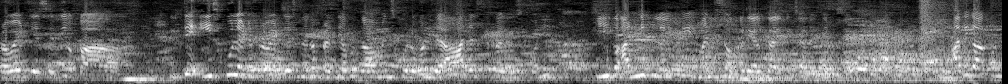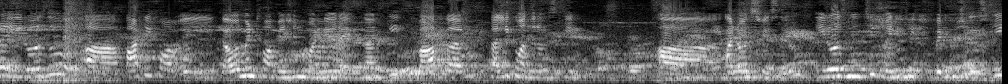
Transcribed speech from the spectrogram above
ప్రొవైడ్ చేసేది ఒక ఇదే ఈ స్కూల్ ఎట్లా ప్రొవైడ్ చేస్తున్నారో ప్రతి ఒక్క గవర్నమెంట్ స్కూల్లో కూడా ఇది ఆదర్శంగా తీసుకొని ఈ అన్ని పిల్లలకి మంచి సౌకర్యాలు కలిగించాలని చెప్పి. అది కాకుండా ఈరోజు పార్టీ ఫా ఈ గవర్నమెంట్ ఫార్మేషన్ వన్ ఇయర్ అయిన దానికి బాబు గారు తల్లికి వందనం స్కీమ్ అనౌన్స్ చేశారు. ఈ రోజు నుంచి బెనిఫిట్ బెనిఫిషరీస్కి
